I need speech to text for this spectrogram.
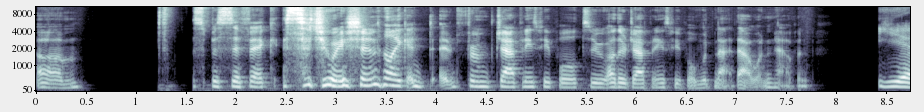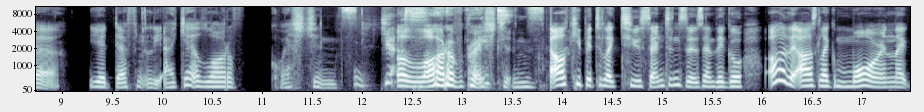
um specific situation like from Japanese people to other Japanese people would not that wouldn't happen. Yeah. Yeah, definitely. I get a lot of questions. Yes. a lot of right? questions. I'll keep it to like two sentences and they go, oh, they ask like more and like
